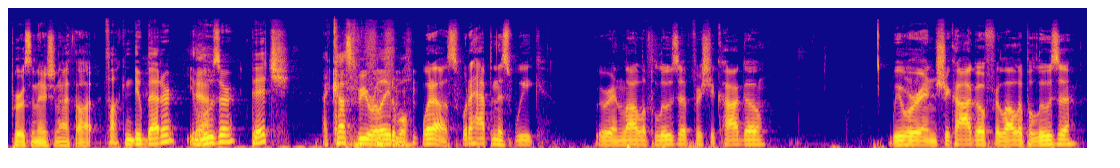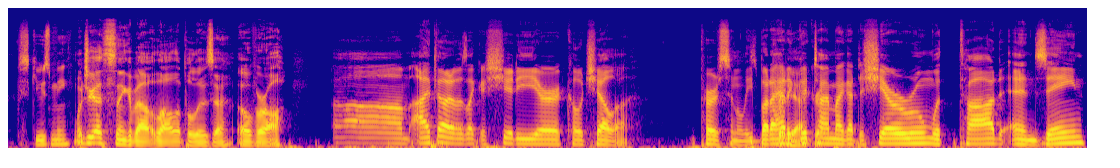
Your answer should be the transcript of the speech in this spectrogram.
impersonation, I thought. fucking do better, you Yeah. loser, bitch. I cuss to be relatable. What else? What happened this week? We were in Lollapalooza for Chicago. We were in Chicago for Lollapalooza. Excuse me. What'd you guys think about Lollapalooza overall? Um, I thought it was like a shittier Coachella, personally. But I had a pretty good accurate. time. I got to share a room with Todd and Zane.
